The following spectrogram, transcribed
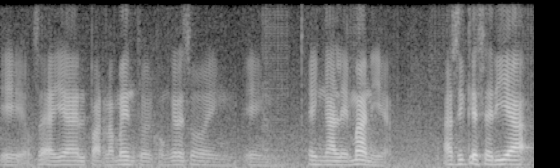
eh, o sea, ya el Parlamento, el Congreso en Alemania. Así que sería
